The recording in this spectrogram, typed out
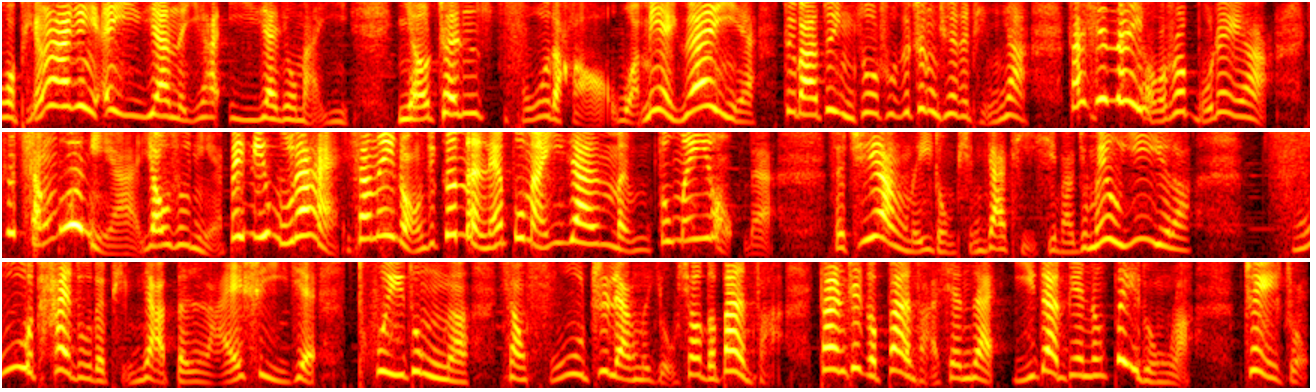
我凭啥给你摁一键呢？一看一键就满意。你要真服务的好，我们也愿意，对吧？对你做出个正确的评价。但现在有的时候不这样，就强迫你，要求你被逼无奈。像那种就根本连不满意键没都没有的，所以这样的一种评价体系吧，就没有意义了。服务态度的评价本来是一件推动呢，像服务质量的有效的办法，但这个办法现在一旦变成被动了，这种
